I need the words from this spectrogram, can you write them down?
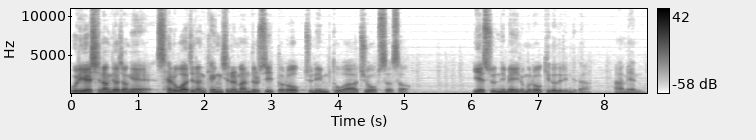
우리의 신앙 여정에 새로워지는 갱신을 만들 수 있도록 주님 도와 주옵소서. 예수님의 이름으로 기도드립니다. 아멘.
